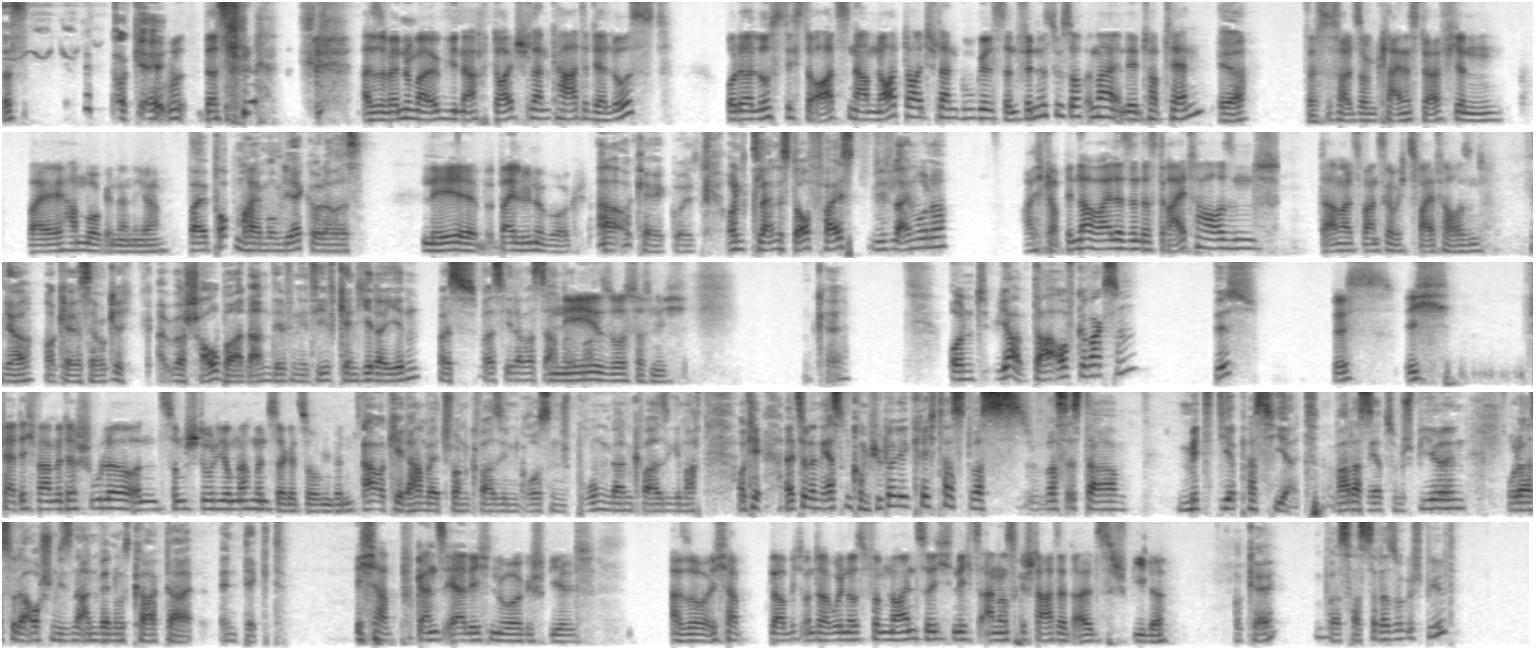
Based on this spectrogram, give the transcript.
Das, okay. Das, also wenn du mal irgendwie nach Deutschlandkarte der Lust oder lustigste Ortsnamen Norddeutschland googelst, dann findest du es auch immer in den Top Ten. Ja. Das ist halt so ein kleines Dörfchen bei Hamburg in der Nähe. Bei Poppenheim um die Ecke oder was? Nee, bei Lüneburg. Ah, okay, gut. Und kleines Dorf heißt, wie viele Einwohner? Ah, ich glaube, mittlerweile sind es 3000. Damals waren es, glaube ich, 2000. Ja, okay, das ist ja wirklich überschaubar dann, definitiv. Kennt jeder jeden? Weiß, weiß jeder, was der andere Nee, macht? so ist das nicht. Okay. Und ja, da aufgewachsen? Bis? Bis ich fertig war mit der Schule und zum Studium nach Münster gezogen bin. Ah, okay, da haben wir jetzt schon quasi einen großen Sprung dann quasi gemacht. Okay, als du deinen ersten Computer gekriegt hast, was, was ist da mit dir passiert? War das mehr zum Spielen oder hast du da auch schon diesen Anwendungscharakter entdeckt? Ich habe ganz ehrlich nur gespielt. Also ich habe, glaube ich, unter Windows 95 nichts anderes gestartet als Spiele. Okay. Was hast du da so gespielt?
